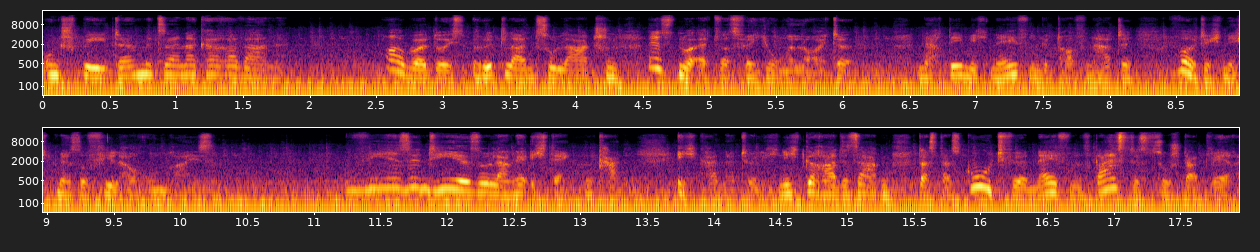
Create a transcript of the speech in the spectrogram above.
und später mit seiner Karawane. Aber durchs Ödland zu latschen ist nur etwas für junge Leute. Nachdem ich Nathan getroffen hatte, wollte ich nicht mehr so viel herumreisen. Wir sind hier, solange ich denken kann. Ich kann natürlich nicht gerade sagen, dass das gut für Nathans Geisteszustand wäre.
